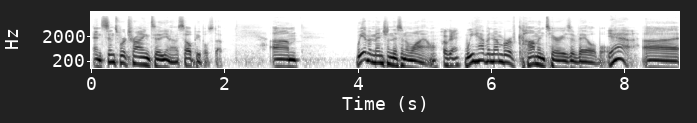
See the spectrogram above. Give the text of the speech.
and since we're trying to, you know, sell people stuff, um, we haven't mentioned this in a while. Okay. We have a number of commentaries available. Yeah. Uh,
